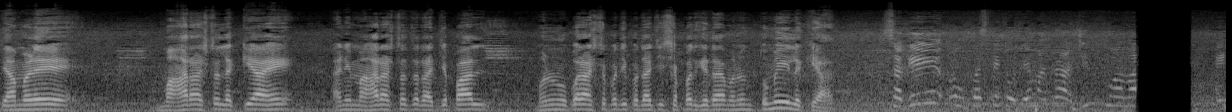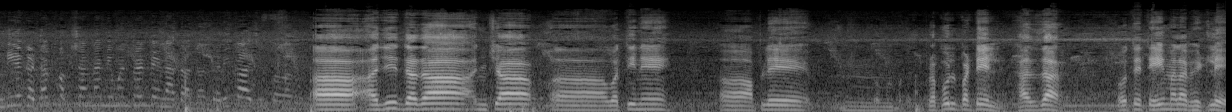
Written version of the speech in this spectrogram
त्यामुळे महाराष्ट्र लक्की आहे आणि महाराष्ट्राचा राज्यपाल म्हणून उपराष्ट्रपती पदाची शपथ घेत आहे म्हणून तुम्ही लकी आहात. सगळे उपस्थित होते मात्र अजित पवार एनडीए घटक पक्षांना निमंत्रण देण्यात आलं तरी का अजित पवार? अजितदादांच्या वतीने आपले प्रफुल्ल पटेल खासदार होते तेही मला भेटले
